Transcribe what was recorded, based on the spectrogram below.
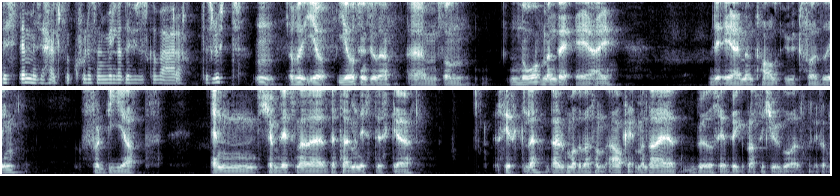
bestemmer seg helt for hvordan en vil at det huset skal være til slutt. Mm. Altså, jeg, jeg syns jo det. Um, sånn nå, men det er ei Det er ei mental utfordring fordi at en kommer litt sånn deterministiske sirkler der du på en måte bare sånn Ja, ok, men da er burde vi i et byggeplass i 20 år, liksom.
